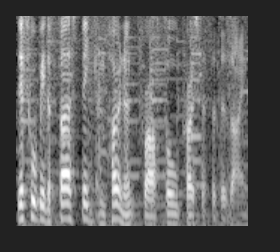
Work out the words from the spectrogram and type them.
This will be the first big component for our full processor design.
